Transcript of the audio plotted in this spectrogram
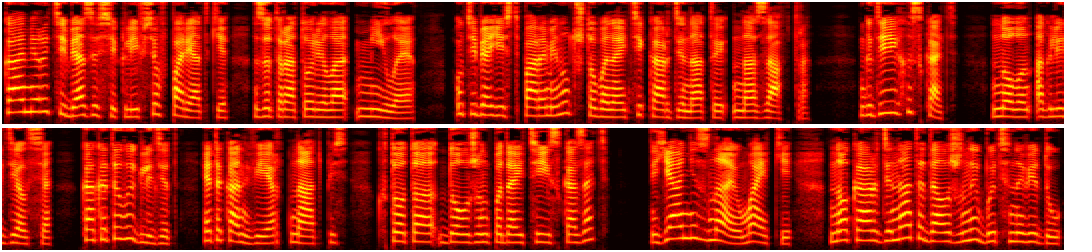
«Камеры тебя засекли, все в порядке», — затараторила милая. «У тебя есть пара минут, чтобы найти координаты на завтра». «Где их искать?» Нолан огляделся. «Как это выглядит? Это конверт, надпись. Кто-то должен подойти и сказать?» «Я не знаю, Майки, но координаты должны быть на виду.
